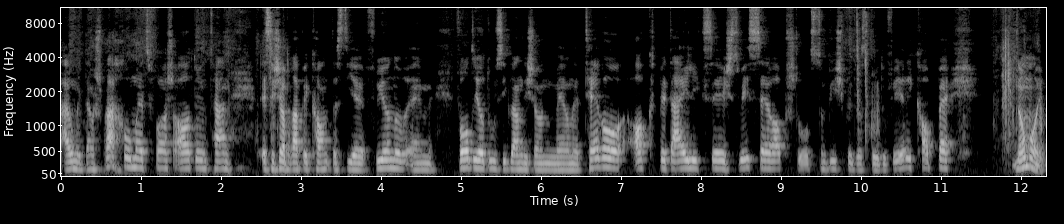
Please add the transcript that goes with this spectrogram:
auch mit dem Sprecher, den wir jetzt fast angedeutet haben. Es ist aber auch bekannt, dass die früher, ähm, vor der Jahrtausendwende schon mehr einen Terrorakt beteiligt war, Swissair-Absturz zum Beispiel, das geht auf ihre Kappe. Nochmal,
